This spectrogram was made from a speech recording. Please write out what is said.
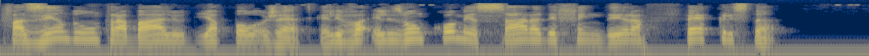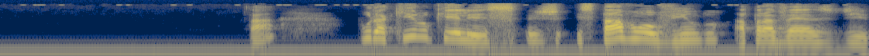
Fazendo um trabalho de apologética. Eles vão começar a defender a fé cristã. Tá? Por aquilo que eles estavam ouvindo através de,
